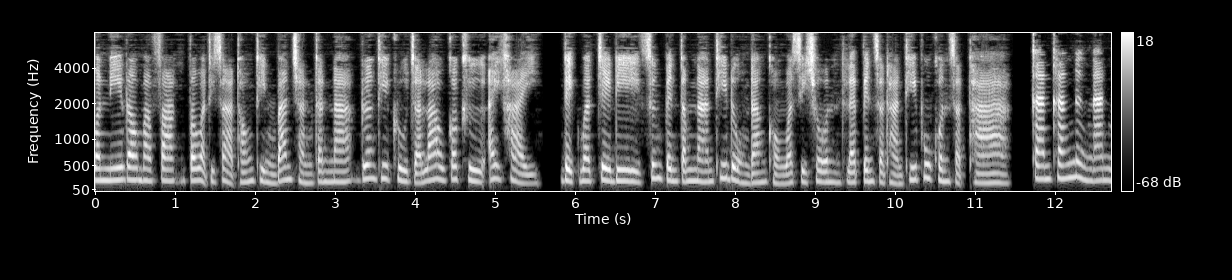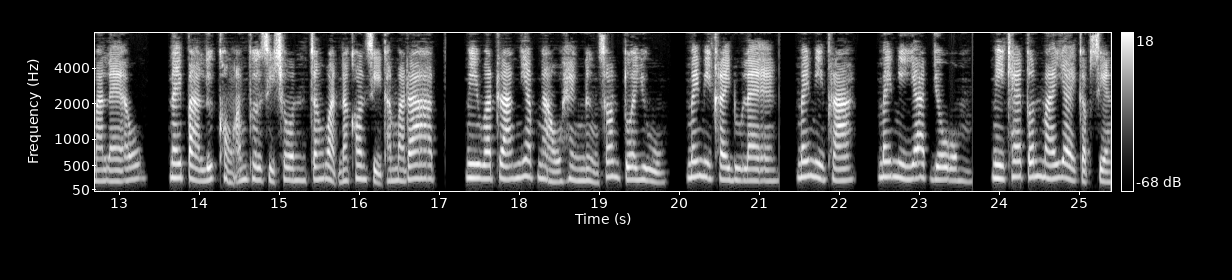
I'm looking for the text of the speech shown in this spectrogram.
วันนี้เรามาฟังประวัติศาสตร์ท้องถิ่นบ้านฉันกันนะ เรื่องที่ครูจะเล่าก็คือไอ้ไข่ เด็กวัดเจดี ซึ่งเป็นตำนานที่โด่งดังของวัดสิชน และเป็นสถานที่ผู้คนศรัทธา การครั้งหนึ่งนานมาแล้ว ในป่าลึกของอำเภอสีชน จังหวัดนครศรีธรรมราช มีวัดร้างเงียบเหงาแห่งหนึ่งซ่อนตัวอยู่ ไม่มีใครดูแล ไม่มีพระ ไม่มีญาติโยม มีแค่ต้นไม้ใหญ่กับเสียง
